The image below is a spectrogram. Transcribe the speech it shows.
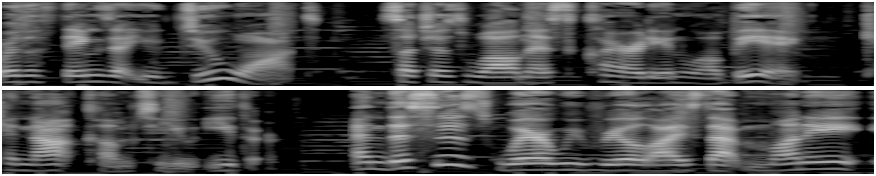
where the things that you do want, such as wellness, clarity, and well being, cannot come to you either. And this is where we realize that money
